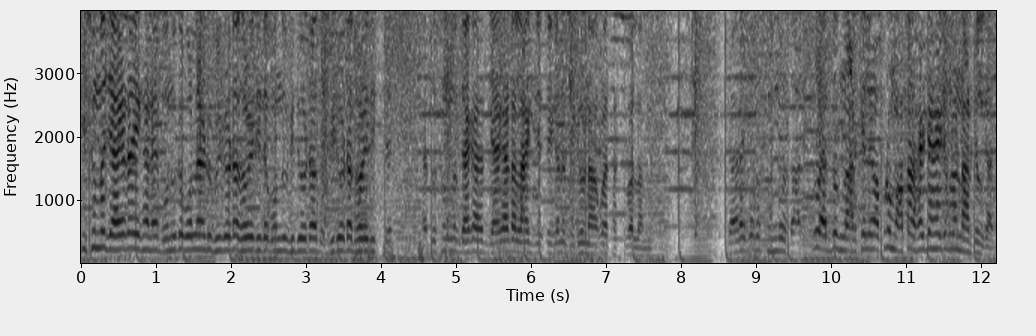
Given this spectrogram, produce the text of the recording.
কি সুন্দর জায়গাটা এখানে। বন্ধুকে বললাম একটু ভিডিওটা ধরে দিতে। বন্ধু ভিডিওটা ভিডিওটা ধরে দিচ্ছে। এত সুন্দর দেখা, জায়গাটা লাগছে, সেখানে ভিডিও না করে থাকতে পারলাম না। জায়গাটা কত সুন্দর গাছ, পুরো একদম নারকেলের, পুরো মাথার হাইটে হাইটে পুরো নারকেল গাছ।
